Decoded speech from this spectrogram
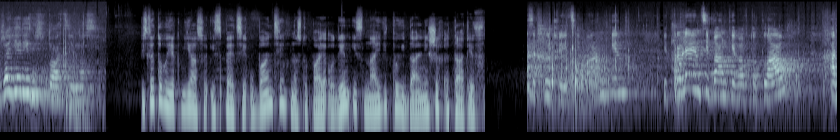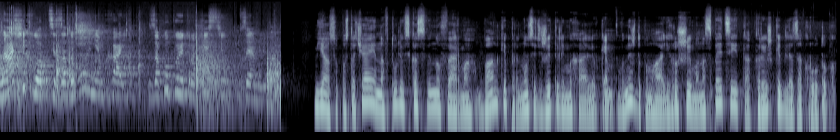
Вже є різні ситуації в нас. Після того, як м'ясо і спеції у банці, наступає один із найвідповідальніших етапів. Закручують ці банки, відправляємо ці банки в автоклав, а наші хлопці з задоволенням хай закопують російців в землю. М'ясо постачає Нафтулівська свиноферма. Банки приносять жителі Михайлівки. Вони ж допомагають грошима на спеції та кришки для закруток.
